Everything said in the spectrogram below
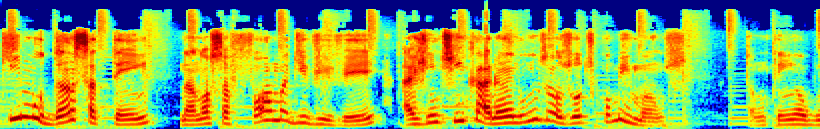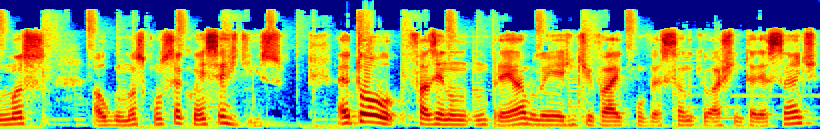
que mudança tem na nossa forma de viver a gente encarando uns aos outros como irmãos? Então, tem algumas, algumas consequências disso. Eu estou fazendo um, um, preâmbulo e a gente vai conversando que eu acho interessante,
